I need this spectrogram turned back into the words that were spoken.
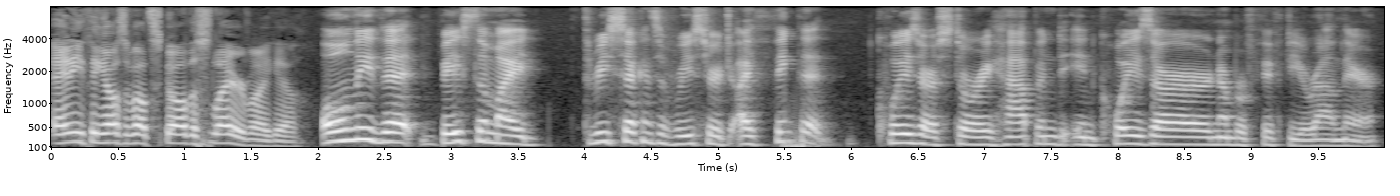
anything else about Skull the Slayer, Michael? Only that, based on my three seconds of research, I think that Quasar story happened in Quasar number 50, around there.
